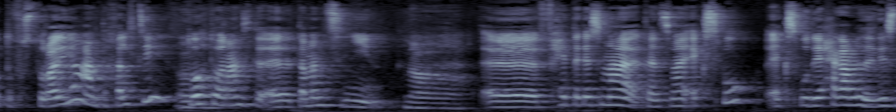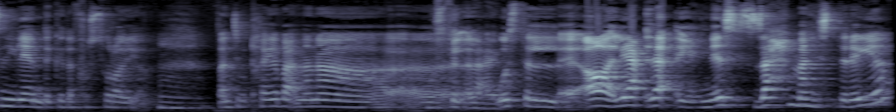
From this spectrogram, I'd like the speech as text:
كنت في أستراليا عند خالتي آه. تهت وأنا عندي 8 سنين آه، في حتة كده اسمها كان اسمها إكسبو إكسبو دي حاجة عاملة زي ديزني لاند كده في أستراليا. فانت متخيلة بقى إن أنا آه، وسط الألعاب. وسط. آه لا يعني ناس زحمة هستيرية.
